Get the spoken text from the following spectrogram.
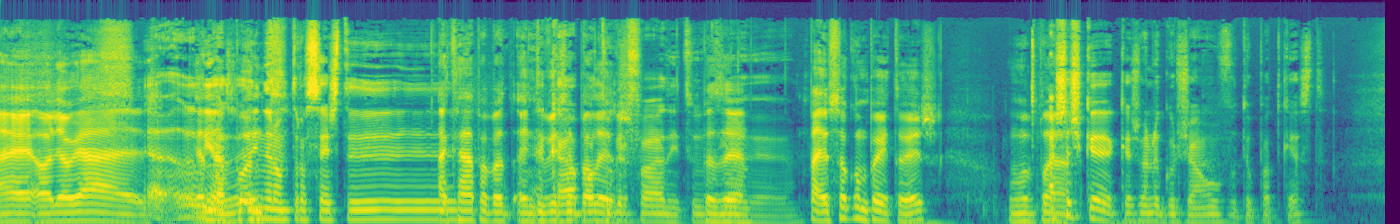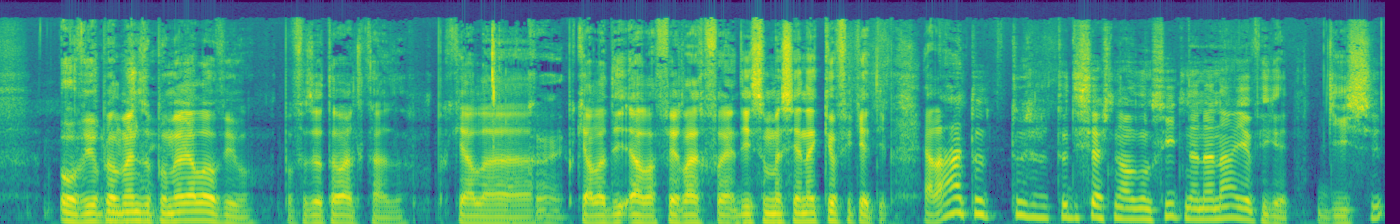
é, olha o gajo. Anda Aliás, ponto. ainda não me trouxeste A capa, a a entrevista capa para autografada e tudo. Pois é. É. Pá, eu só comprei três. Uma. Achas que, a- que a Joana Gurjão ouve o teu podcast? Ouviu, pelo menos o primeiro ela ouviu, para fazer o trabalho de casa. Porque ela, Ok. porque ela, ela fez lá referência, disse uma cena que eu fiquei tipo, ela, ah, tu, tu, tu disseste em algum sítio, não, e eu fiquei, disse,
